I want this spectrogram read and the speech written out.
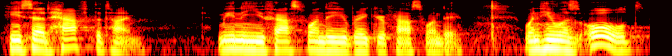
He said, Half the time, meaning you fast one day, you break your fast one day. When he was old,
